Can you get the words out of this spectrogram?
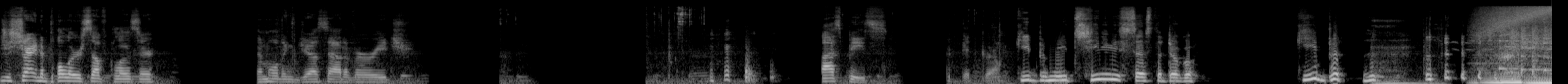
just trying to pull herself closer. I'm holding just out of her reach. Last piece. Good girl. Keep me cheese, says the doggo. Keep.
